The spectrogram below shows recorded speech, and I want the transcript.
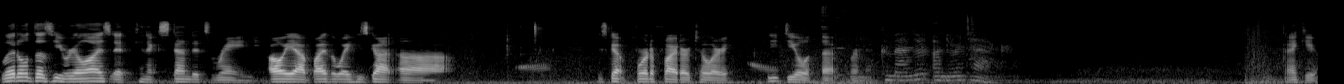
Little does he realize it can extend its range. Oh yeah, by the way, he's got, uh... He's got fortified artillery. Can you deal with that for me? Commander under attack. Thank you.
